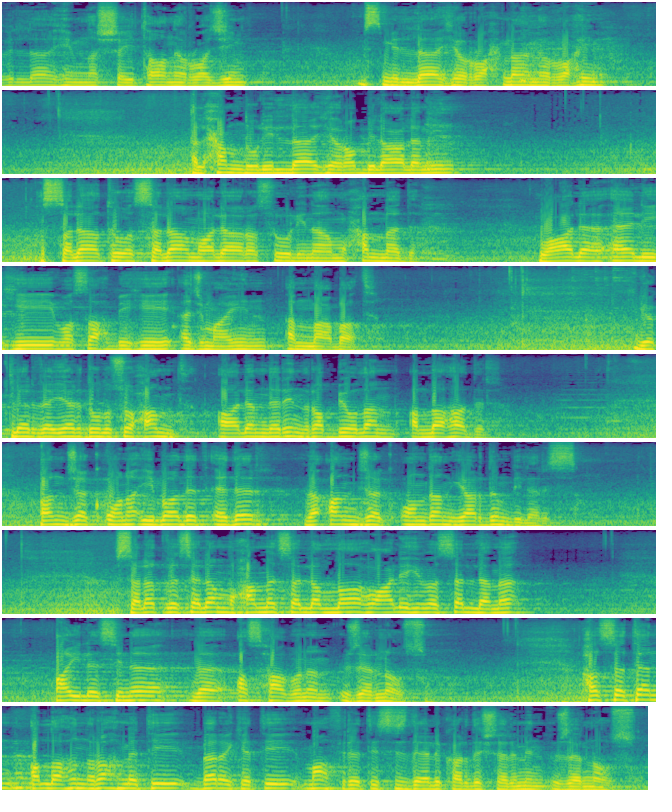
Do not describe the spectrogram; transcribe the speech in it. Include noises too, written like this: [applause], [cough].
Euzu billahi mineşşeytanirracim. Bismillahirrahmanirrahim. Elhamdülillahi rabbil alamin. Essalatu vesselamu ala rasulina Muhammed ve ala alihi ve sahbihi ecmaîn. Amma ba'd. Gökler ve yer dolusu hamd, alemlerin Rabbi olan Allah'adır. Ancak ona ibadet eder ve ancak ondan yardım dileriz. Salat ve selam Muhammed sallallahu aleyhi ve selleme ailesine ve ashabının üzerine olsun. Hasreten Allah'ın rahmeti, bereketi, mağfireti siz değerli kardeşlerimin üzerine olsun.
